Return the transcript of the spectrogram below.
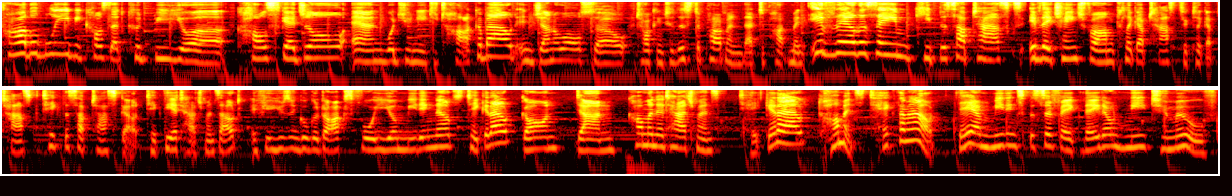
probably because that could be your call schedule and what you need to talk about in general. So talking to this department, that department, if they're the same, keep the subtasks. If they change from ClickUp task to ClickUp task, take the subtask out, take the attachments out. If you're using Google Docs for your meeting notes, take it out, gone, done. Common attachments, take it out. Comments, take them out. They are meeting specific. They don't need to move.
